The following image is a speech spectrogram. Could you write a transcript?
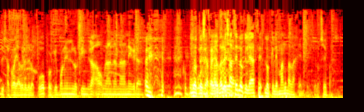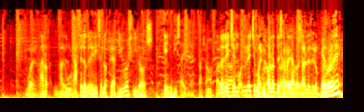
desarrolladores de los juegos. porque ponen en los Sims a una nana negra? Como Los desarrolladores hacen lo que le hace, lo que le manda a la gente, que lo sepas. Bueno, Ah, hace lo que le dicen los creativos y los game designers. Pasamos No le echemos, no le echemos Bueno, culpa a los los desarrolladores. responsables de los ¿Eh, Rode?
